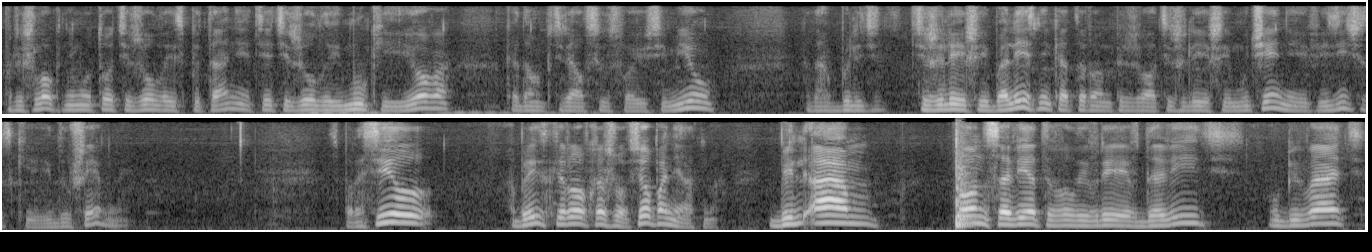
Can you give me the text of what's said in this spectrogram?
пришло к нему то тяжелое испытание, те тяжелые муки Иова, когда он потерял всю свою семью, когда были тяжелейшие болезни, которые он переживал, тяжелейшие мучения и физические, и душевные. Спросил Абрийский ров, хорошо, все понятно. Бильам, он советовал евреев давить, убивать,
